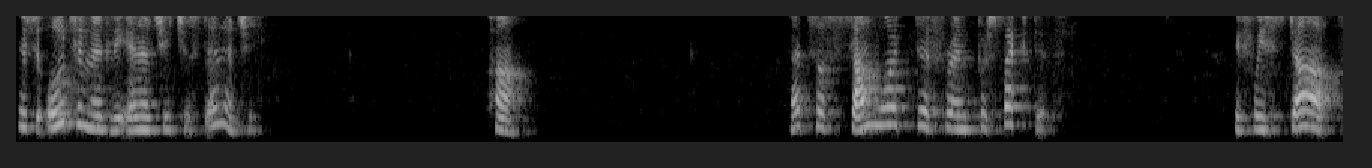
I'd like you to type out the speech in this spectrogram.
Is ultimately energy just energy? Huh. That's a somewhat different perspective. If we stop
